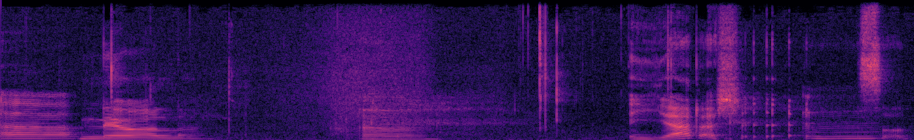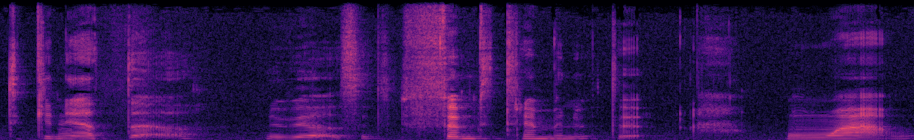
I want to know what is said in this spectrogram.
uh, Nej alla. Uh. Ja då tjejer. mm. Så tycker ni att uh, nu vi har suttit 53 minuter. Wow.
